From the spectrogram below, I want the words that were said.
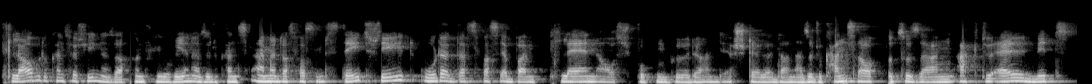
Ich glaube, du kannst verschiedene Sachen konfigurieren. Also du kannst einmal das, was im State steht oder das, was er beim Plan ausspucken würde an der Stelle dann. Also du kannst auch sozusagen aktuell mit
